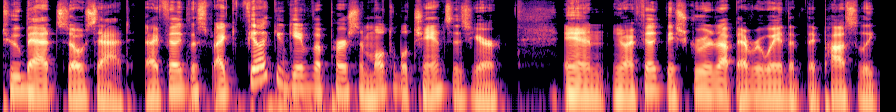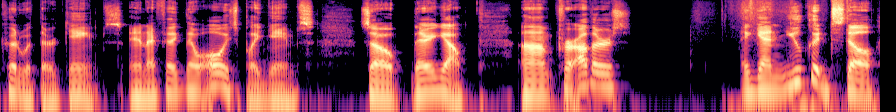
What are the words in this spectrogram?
Too bad, so sad. I feel like this. I feel like you gave a person multiple chances here, and you know I feel like they screwed it up every way that they possibly could with their games, and I feel like they'll always play games. So there you go. Um, for others, again, you could still,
